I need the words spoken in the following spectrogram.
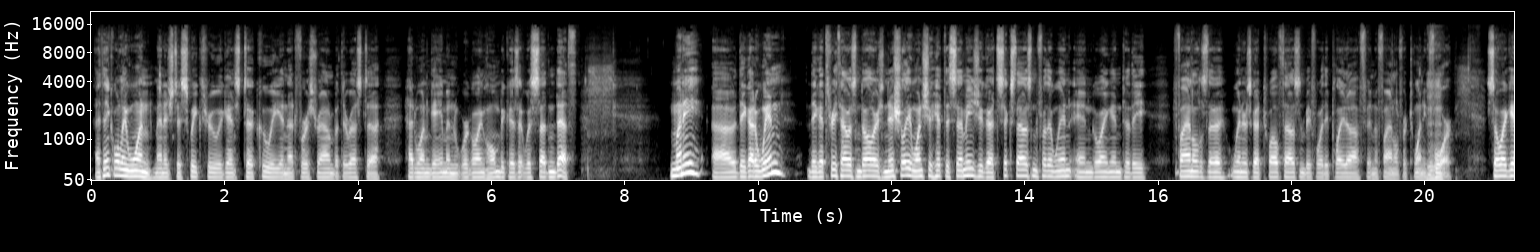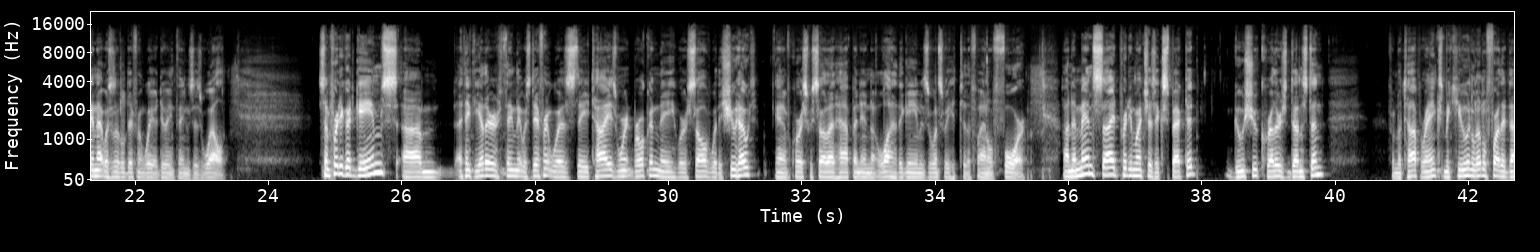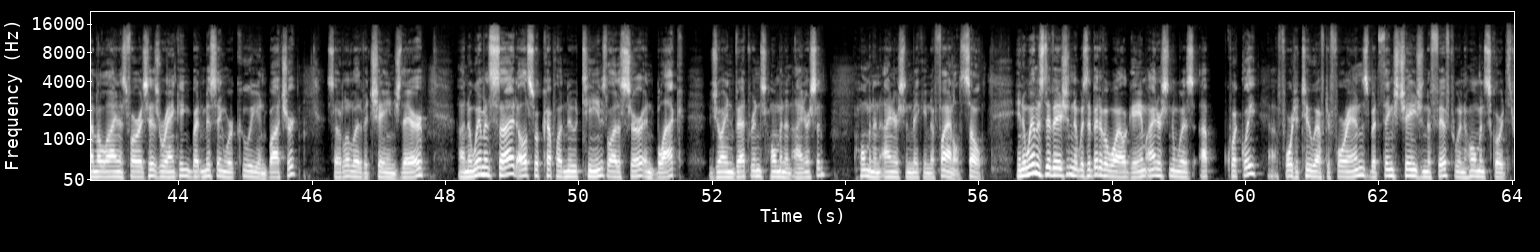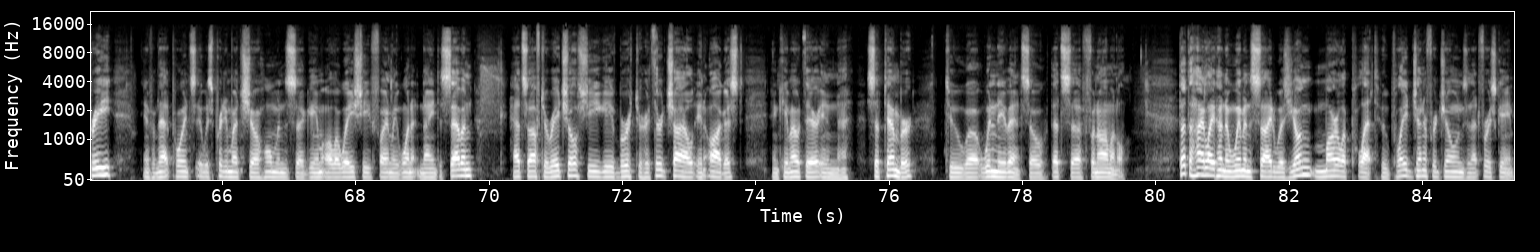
I think only one managed to squeak through against uh, Koe in that first round, but the rest uh, had one game and were going home because it was sudden death. Money, uh, they got a win. They got three thousand dollars initially. Once you hit the semis, you got six thousand for the win, and going into the finals, the winners got twelve thousand before they played off in the final for twenty four. mm mm-hmm. So again, that was a little different way of doing things as well. Some pretty good games. Um, I think the other thing that was different was the ties weren't broken; they were solved with a shootout. And of course, we saw that happen in a lot of the games once we hit to the final four. On the men's side, pretty much as expected. Gushue, Carruthers, Dunstone From the top ranks, McEwen a little farther down the line as far as his ranking, but missing were Koe and Bottcher. So a little bit of a change there. On the women's side, also a couple of new teams, Ladouceur and Black joined veterans Homan and Einarson. Homan and Einarson making the final. So, in the women's division, it was a bit of a wild game. Einarson was up quickly, uh, four to two after four ends, but things changed in the fifth when Homan scored three. And from that point, it was pretty much uh, Homan's uh, game all the way. She finally won it nine to seven. Hats off to Rachel. She gave birth to her third child in August and came out there in uh, September to uh, win the event. So that's uh, phenomenal thought the highlight on the women's side was young Myla Plett, who played Jennifer Jones in that first game.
